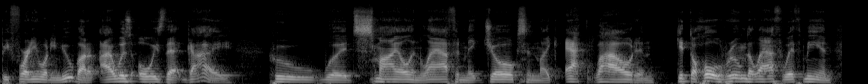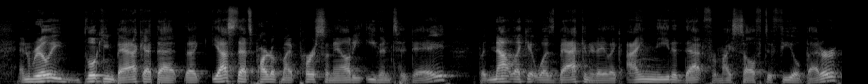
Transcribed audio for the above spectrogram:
before anybody knew about it, I was always that guy who would smile and laugh and make jokes and like act loud and get the whole room to laugh with me and and really looking back at that like yes that's part of my personality even today but not like it was back in the day. Like i needed that for myself to feel better.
